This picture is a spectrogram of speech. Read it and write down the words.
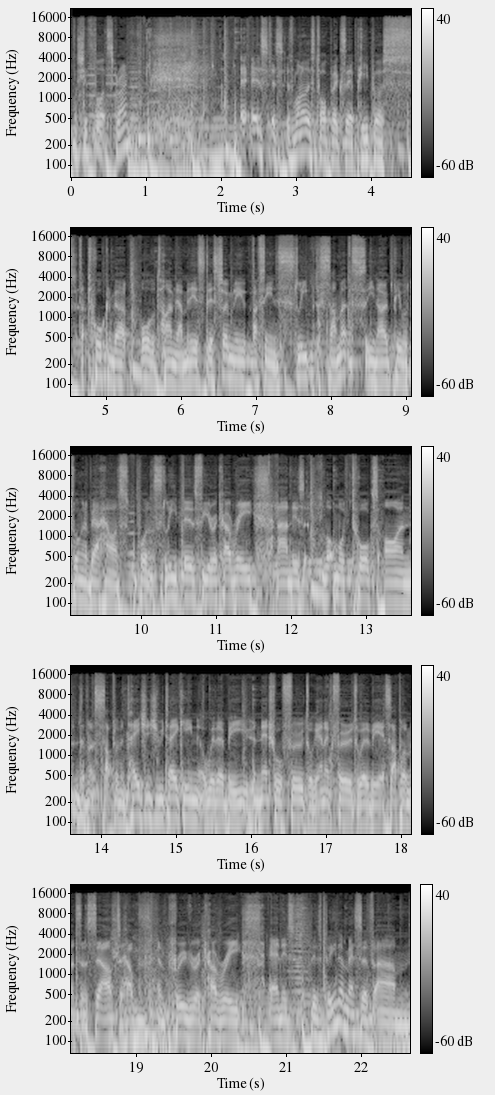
What's your thoughts, Grant? It's, it's, it's one of those topics that people are, talking about all the time now. I mean, there's, there's so many, I've seen sleep summits, you know, people talking about how important sleep is for your recovery. Um, there's a lot more talks on different supplementations you should be taking, whether it be natural foods, organic foods, whether it be supplements themselves to help improve your recovery. And it's, there's been a massive... Um,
